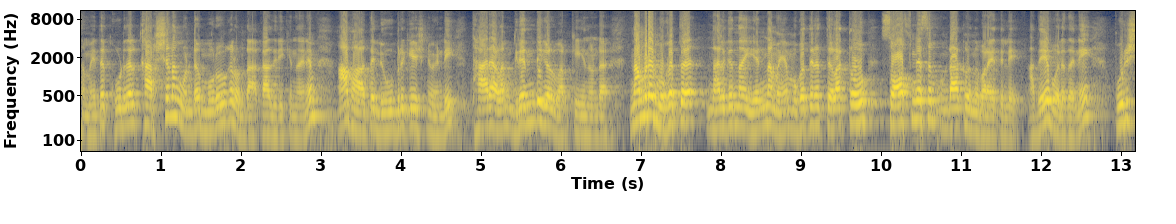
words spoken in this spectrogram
സമയത്ത് കൂടുതൽ കർഷണം കൊണ്ട് മുറിവുകൾ ഉണ്ടാക്കാതിരിക്കുന്നതിനും ആ ഭാഗത്ത് ലൂബ്രിക്കേഷന് വേണ്ടി ധാരാളം ഗ്രന്ഥികൾ വർക്ക് ചെയ്യുന്നുണ്ട്. നമ്മുടെ മുഖത്ത് നൽകുന്ന എണ്ണമയം മുഖത്തിന് തിളക്കവും സോഫ്റ്റ്നെസ്സും ഉണ്ടാക്കുമെന്ന് പറയത്തില്ലേ? അതേപോലെ തന്നെ പുരുഷ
